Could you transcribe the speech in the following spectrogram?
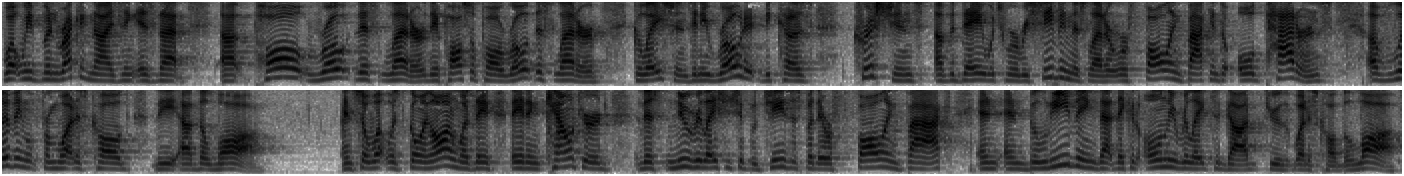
what we've been recognizing is that uh, Paul wrote this letter, the Apostle Paul wrote this letter, Galatians, and he wrote it because Christians of the day which were receiving this letter were falling back into old patterns of living from what is called the, uh, the law. And so what was going on was they, they had encountered this new relationship with Jesus, but they were falling back and, and believing that they could only relate to God through what is called the law.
